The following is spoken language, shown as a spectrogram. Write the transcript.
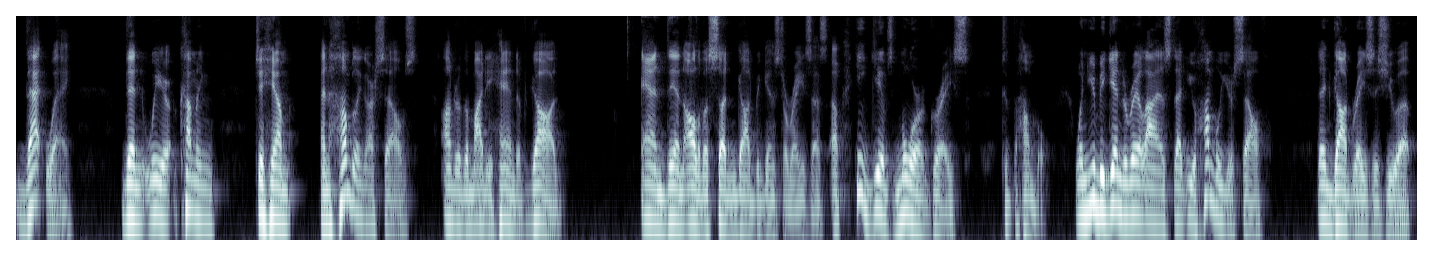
that way, then we are coming to him and humbling ourselves under the mighty hand of God. And then all of a sudden, God begins to raise us up. He gives more grace to the humble. When you begin to realize that you humble yourself, then God raises you up.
